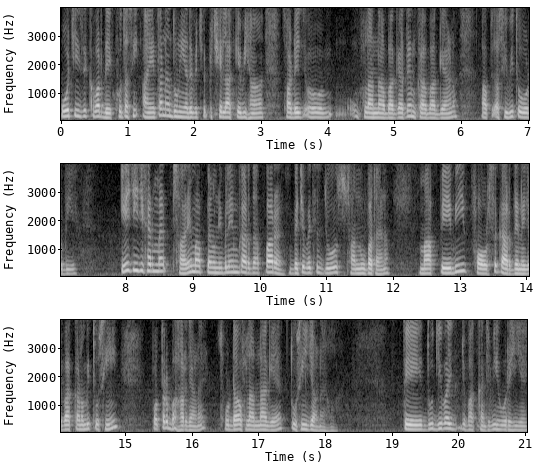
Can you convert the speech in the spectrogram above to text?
ਉਹ ਚੀਜ਼ ਇੱਕ ਵਾਰ ਦੇਖੋ ਤਾਂ ਅਸੀਂ ਐਂ ਤਾਂ ਨਾ ਦੁਨੀਆ ਦੇ ਵਿੱਚ ਪਿੱਛੇ ਲੱਗ ਕੇ ਵੀ ਹਾਂ, ਸਾਡੇ ਉਹ ਫਲਾਨਾ ਵਗ ਗਿਆ, ਧਮਕਾ ਵਗ ਗਿਆ, ਹਨ, ਆਪ ਅਸੀਂ ਵੀ ਤੋੜ ਦਈਏ। ਇਹ ਚੀਜ਼ ਖੈਰ ਮੈਂ ਸਾਰੇ ਮਾਪਿਆਂ ਨੂੰ ਨਹੀਂ ਬਲੇਮ ਕਰਦਾ, ਪਰ ਵਿੱਚ ਵਿੱਚ ਜੋ ਸਾਨੂੰ ਪਤਾ ਹੈ ਨਾ, ਮਾਪੇ ਵੀ ਫੋਰਸ ਕਰਦੇ ਨੇ ਜਵਾਕਾਂ ਨੂੰ ਵੀ ਤੁਸੀਂ ਪੁੱਤਰ ਬਾਹਰ ਜਾਣਾ ਹੈ, ਤੁਹਾਡਾ ਫਲਾਨਾ ਗਿਆ, ਤੁਸੀਂ ਜਾਣਾ ਹੁਣ। ਤੇ ਦੂਜੀ ਵਾਰ ਜਵਾਕਾਂ 'ਚ ਵੀ ਹੋ ਰਹੀ ਹੈ।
